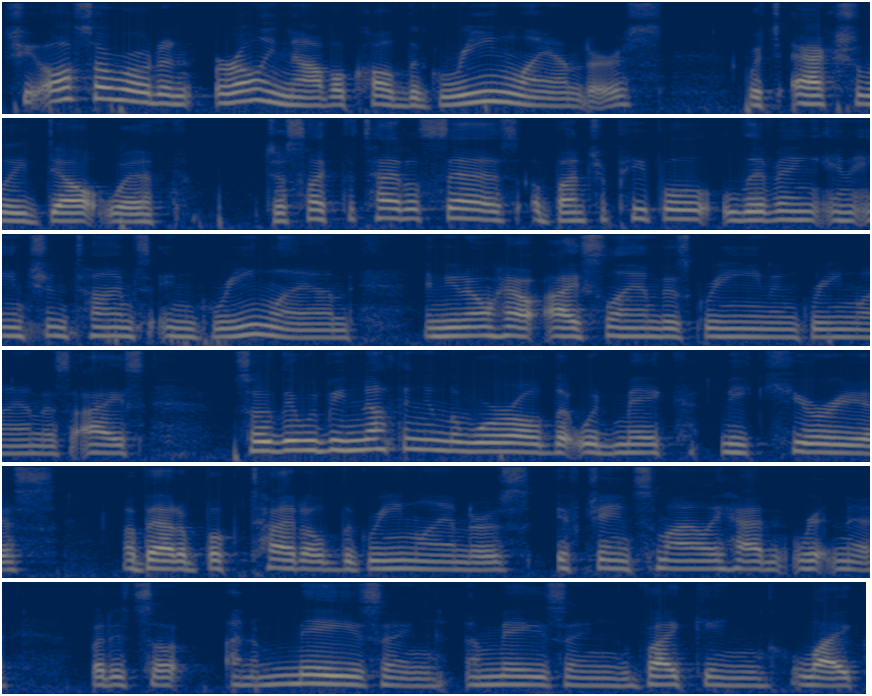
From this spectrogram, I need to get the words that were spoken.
She also wrote an early novel called The Greenlanders, which actually dealt with, just like the title says, a bunch of people living in ancient times in Greenland. And you know how Iceland is green and Greenland is ice. So there would be nothing in the world that would make me curious about a book titled The Greenlanders if Jane Smiley hadn't written it. But it's a, an amazing, amazing Viking like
